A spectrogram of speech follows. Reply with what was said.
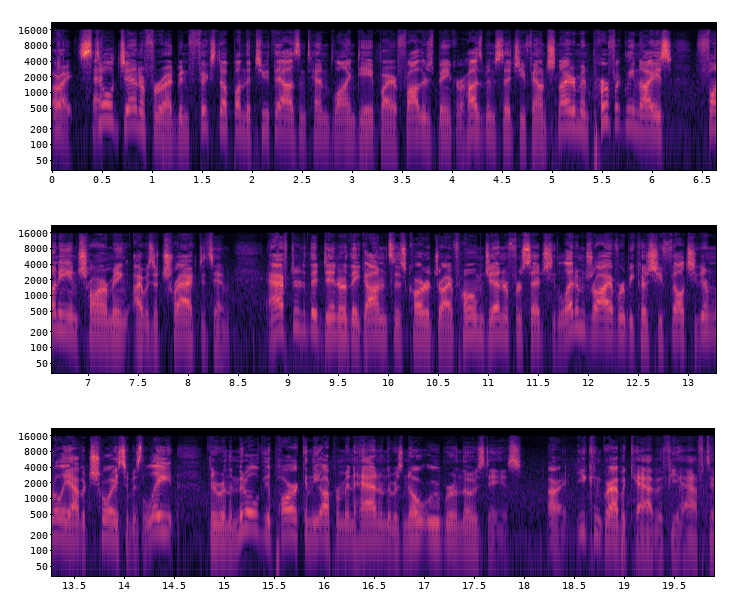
All right. Still Jennifer had been fixed up on the 2010 blind date by her father's banker husband. Said she found Schneiderman perfectly nice, funny, and charming. I was attracted to him. After the dinner, they got into his car to drive home. Jennifer said she let him drive her because she felt she didn't really have a choice. It was late. They were in the middle of the park in the Upper Manhattan. There was no Uber in those days. All right, you can grab a cab if you have to.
